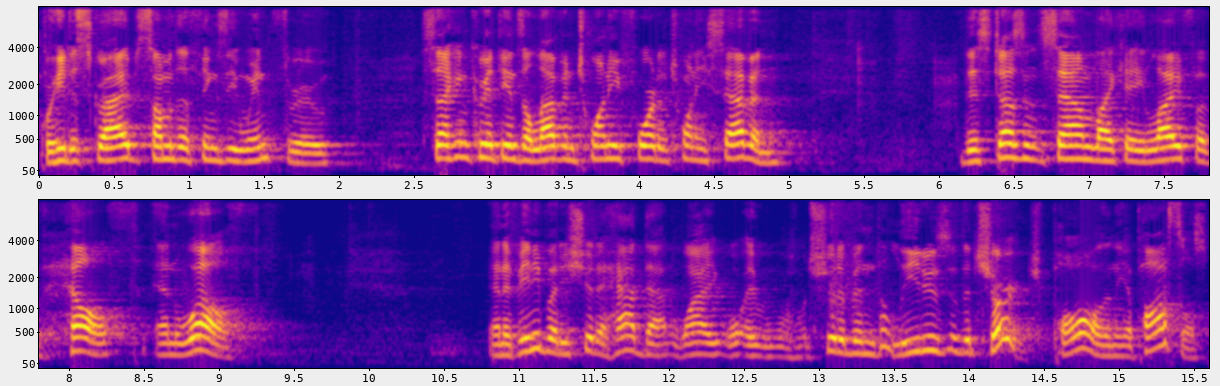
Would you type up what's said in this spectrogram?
where he describes some of the things he went through. 2 Corinthians 11, 24 to 27. This doesn't sound like a life of health and wealth. And if anybody should have had that, why it should have been the leaders of the church, Paul and the apostles.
